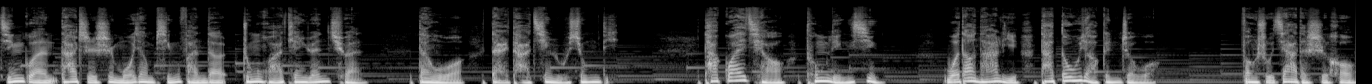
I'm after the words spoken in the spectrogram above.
尽管它只是模样平凡的中华田园犬。但我待他亲如兄弟，他乖巧通灵性，我到哪里他都要跟着我。放暑假的时候，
